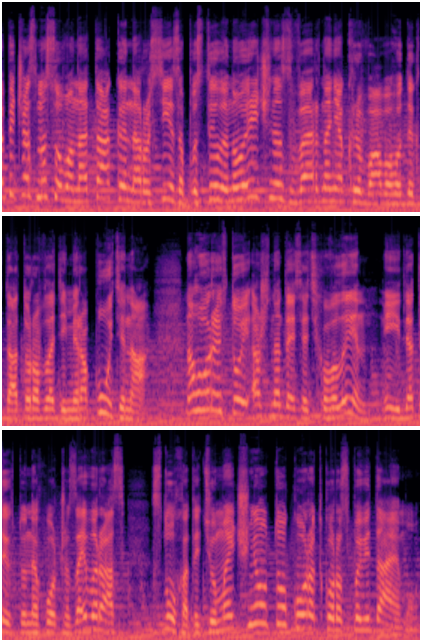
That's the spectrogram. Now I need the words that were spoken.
А під час масованої атаки на Росії запустили новорічне звернення кривавого диктатора Владіміра Путіна. Наговорив той аж на 10 хвилин. І для тих, хто не хоче зайвий раз слухати цю маячню, то коротко розповідаємо.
